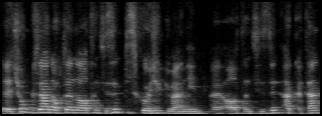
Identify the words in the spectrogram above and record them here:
E, çok güzel noktaların altını çizdin. Psikolojik güvenliğin e, altını çizdin. Hakikaten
